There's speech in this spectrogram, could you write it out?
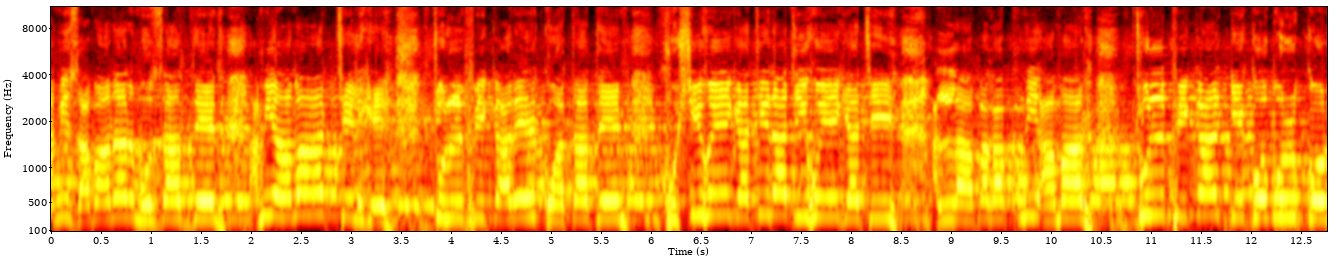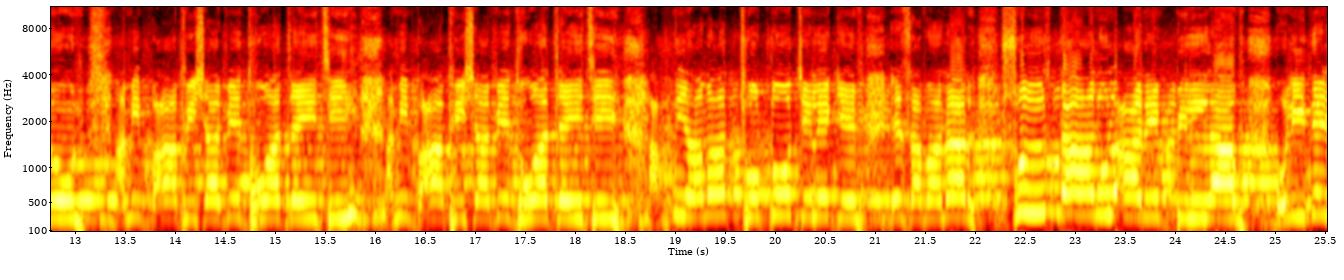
আমি জাবানার মুজাদ্দেদ, আমি আমার ছেলেকে জুলফিকারের কথাতে খুশি হয়ে গেছি, রাজি হয়ে গেছি। আল্লাহ পাক, আপনি আমার জুলফিকারকে কবুল করুন। আমি বাপ হিসাবে ধোয়া চাইছি, আমি বাপ হিসাবে ধোয়া চাইছি। আপনি আমার ছোট ছেলেকে এ জামানার সুলতানুল আরেফ বিল্লাহ অলিদের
